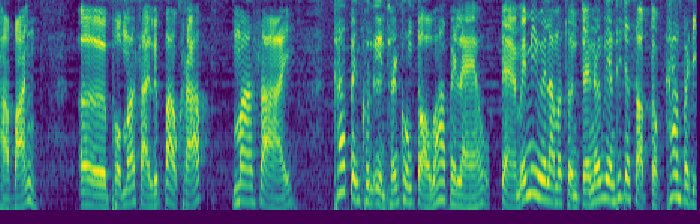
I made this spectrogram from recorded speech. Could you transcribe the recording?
ถาบัน เออผมมาสายหรือเปล่าครับ มาสาย ถ้าเป็นคนอื่นฉันคงต่อว่าไปแล้ว แต่ไม่มีเวลามาสนใจนักเรียนที่จะสอบตกข้ามไปดี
